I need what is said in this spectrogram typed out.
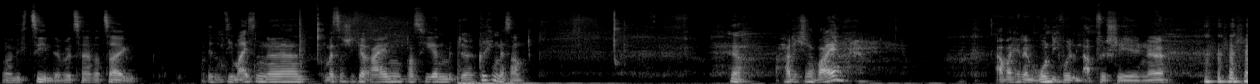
Oder nicht ziehen, der wird es einfach zeigen. Die meisten äh, Messerstichereien passieren mit äh, Küchenmessern. Ja. Hatte ich dabei. Aber ich hatte einen Grund, ich wollte einen Apfel schälen, ne?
